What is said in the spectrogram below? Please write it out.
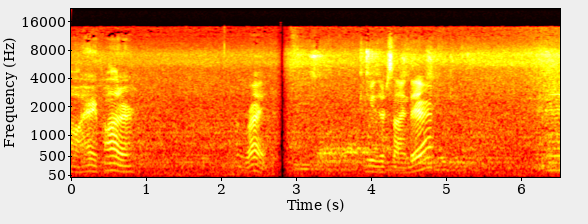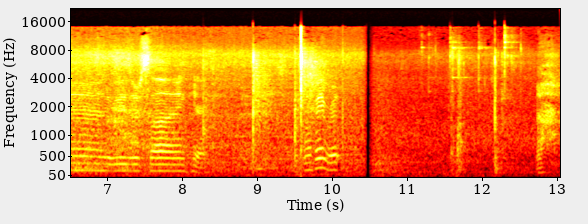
Oh, Harry Potter. Alright. Weezer sign there. And Weezer sign here. It's my favorite. Ah.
